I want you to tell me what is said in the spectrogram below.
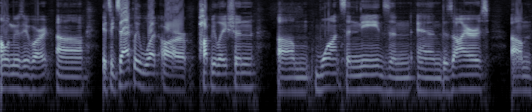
Honolulu Museum of Art. Uh, it's exactly what our population um, wants and needs and, and desires. Um,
